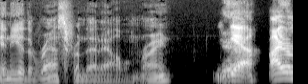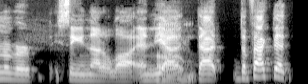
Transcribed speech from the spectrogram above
any of the rest from that album, right? yeah. i remember seeing that a lot and yeah Um, that the fact that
